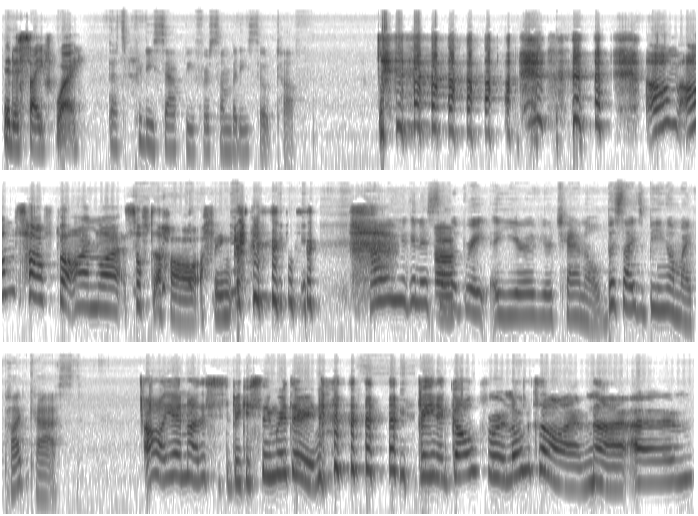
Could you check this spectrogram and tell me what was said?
in a safe way. That's pretty sappy for somebody so tough. um, I'm tough, but I'm like soft at heart, I think. How are you going to uh. celebrate uh, a year of your channel besides being on my podcast? Oh, yeah, no, this is the biggest thing we're doing. Been a goal for a long time. No, um,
